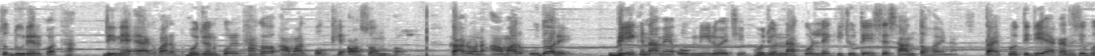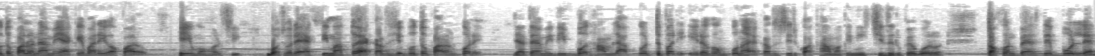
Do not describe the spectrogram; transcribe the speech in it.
তো দূরের কথা। দিনে একবার ভোজন করে থাকাও আমার পক্ষে অসম্ভব। কারণ আমার উদরে ব্রিক নামে অগ্নি রয়েছে। ভোজন না করলে কিছুতেই সে শান্ত হয় না। তাই প্রতিটি একাদশী ব্রত পালনে আমি একেবারেই অপারগ। হে মহর্ষি, বছরে একটি মাত্র একাদশী ব্রত পালন করে, যাতে আমি দিব্য ধাম লাভ করতে পারি, এরকম কোন একাদশীর কথা আমাকে নিশ্চিত রূপে বলুন। তখন ব্যাসদেব বললেন,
